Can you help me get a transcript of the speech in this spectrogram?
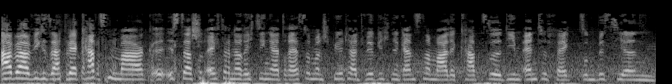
Aber wie gesagt, wer Katzen mag, äh, ist da schon echt an der richtigen Adresse. Man spielt halt wirklich eine ganz normale Katze, die im Endeffekt so ein bisschen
